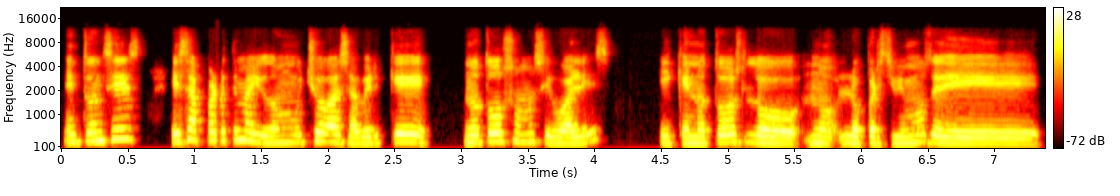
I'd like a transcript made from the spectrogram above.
Entonces, esa parte me ayudó mucho a saber que no todos somos iguales y que no todos lo, no, lo percibimos de,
